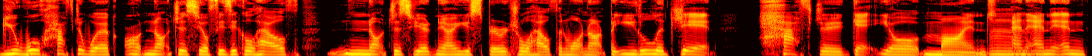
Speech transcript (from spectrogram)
you will have to work on not just your physical health not just your you know your spiritual health and whatnot but you legit have to get your mind. And mm. and and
